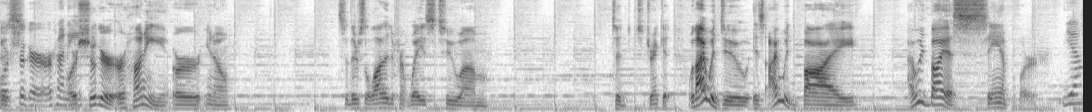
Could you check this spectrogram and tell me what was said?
Or sugar or honey. or sugar or honey or you know. So there's a lot of different ways to um to, to drink it. What I would do is I would buy I would buy a sampler. Yeah.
